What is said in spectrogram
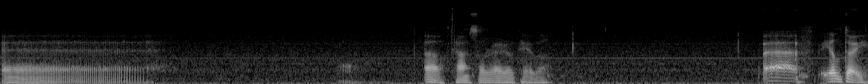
Uh, oh, cancel, right, okay, well. Uh, he'll do.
